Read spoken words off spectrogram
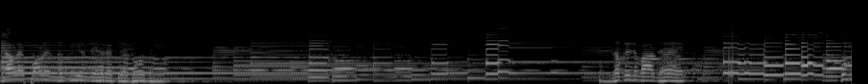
ડાલે પાળે નદીએ નહેરે બેઠો છે. જગતમાં છે તુમ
